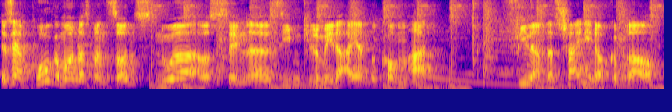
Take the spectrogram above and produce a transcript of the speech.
ist ja ein Pokémon, was man sonst nur aus den äh, 7 Kilometer Eiern bekommen hat. Viele haben das Shiny noch gebraucht.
